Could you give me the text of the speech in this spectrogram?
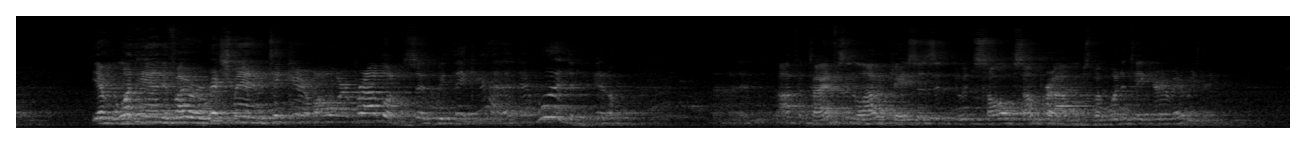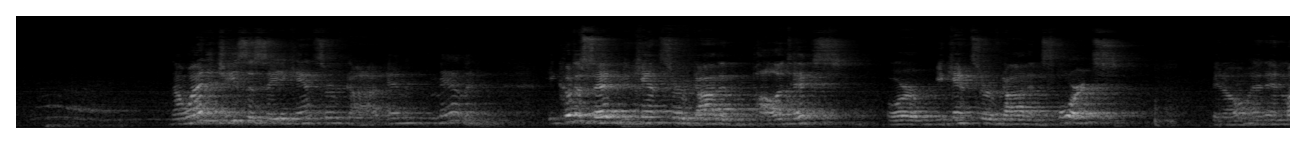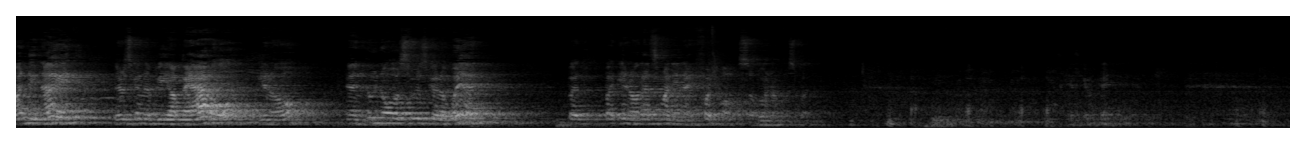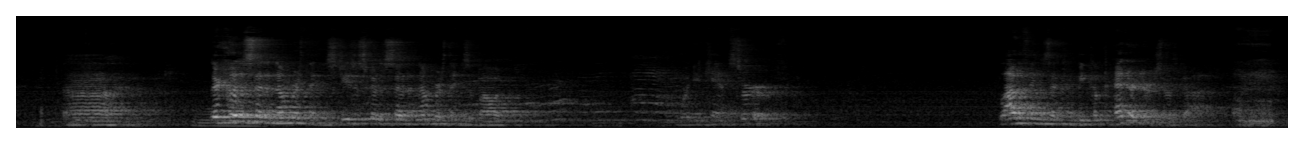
you have on one hand, if I were a rich man, would take care of all of our problems. And we think, yeah, that, that would, you know. Uh, oftentimes, in a lot of cases, it would solve some problems, but would it take care of everything? Now, why did Jesus say you can't serve God and mammon? He could have said you can't serve God in politics, or you can't serve God in sports, you know, and, and Monday night there's going to be a battle, you know, and who knows who's going to win. But, but you know, that's Monday night football, so who knows. But uh, there could have said a number of things. Jesus could have said a number of things about what you can't serve. A lot of things that can be competitors with God.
